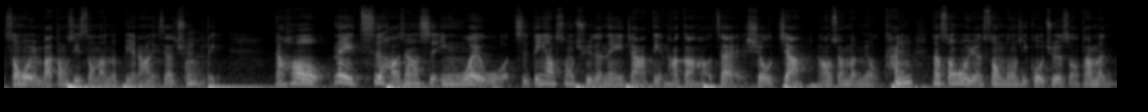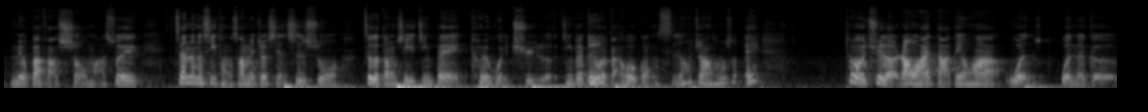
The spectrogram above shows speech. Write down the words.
送货员把东西送到那边，然后你再去领。嗯然后那一次好像是因为我指定要送去的那一家店，他刚好在休假，然后所以他们没有开。嗯、那送货员送东西过去的时候，他们没有办法收嘛，所以在那个系统上面就显示说这个东西已经被退回去了，已经被退回百货公司。嗯、然后就想说说，哎，退回去了。然后我还打电话问问那个。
